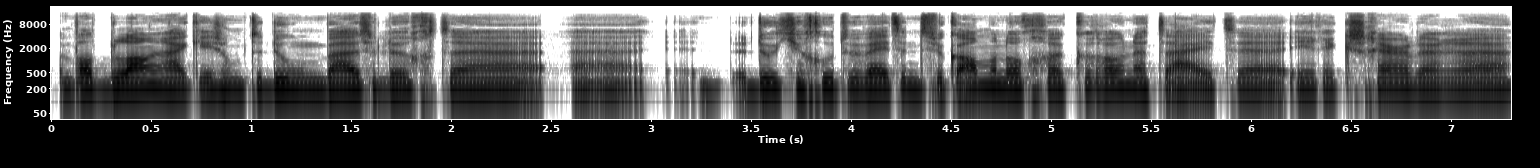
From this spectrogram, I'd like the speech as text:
wat belangrijk is om te doen, buitenlucht, uh, uh, doet je goed. We weten natuurlijk allemaal nog uh, coronatijd. Erik Scherder,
